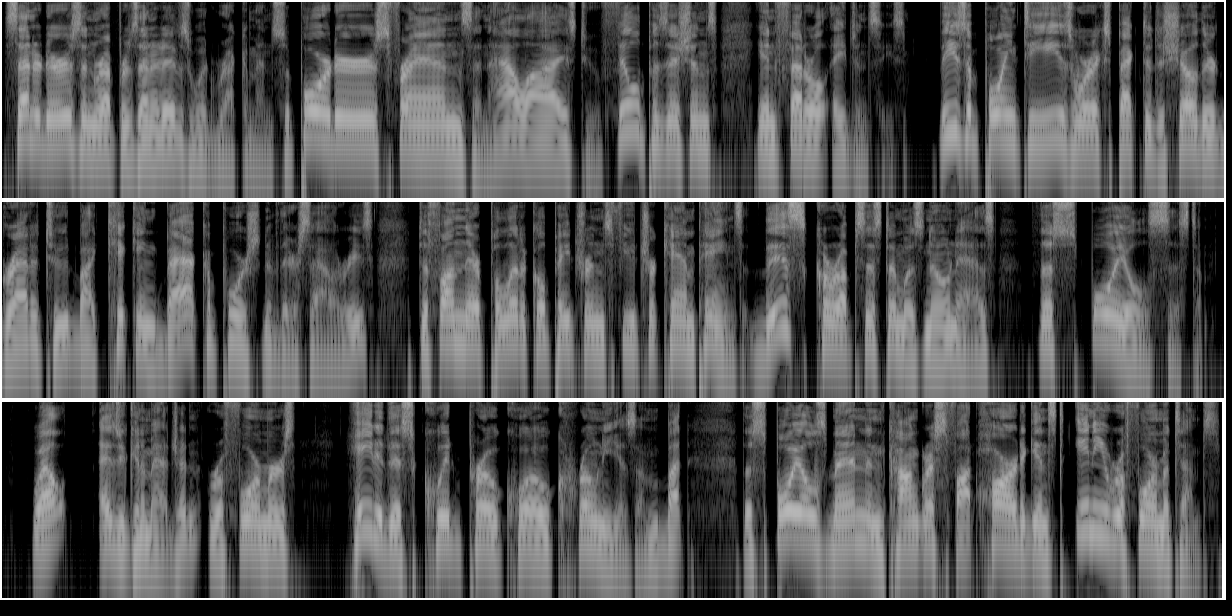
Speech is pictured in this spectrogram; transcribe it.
Senators and representatives would recommend supporters, friends, and allies to fill positions in federal agencies. These appointees were expected to show their gratitude by kicking back a portion of their salaries to fund their political patrons' future campaigns. This corrupt system was known as the spoils system. Well, as you can imagine, reformers hated this quid pro quo cronyism, but the spoils men in Congress fought hard against any reform attempts.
